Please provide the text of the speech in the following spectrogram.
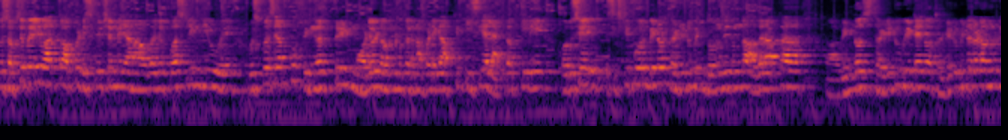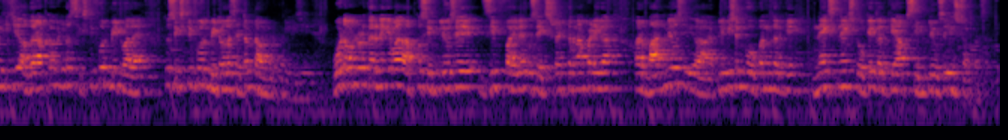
तो सबसे पहली बात तो आपको डिस्क्रिप्शन में जाना होगा, जो फ़र्स्ट लिंक दी हुई है, उस पर से आपको फिंगरप्रिंट मॉड्यूल डाउनलोड करना पड़ेगा आपके पीसी या लैपटॉप के लिए और उसे 64 बिट और 32 बिट दोनों दे दूँगा। अगर आपका विंडोज़ 32 बिट है तो 32 बिट वाला डाउनलोड कीजिए, अगर आपका विंडोज़ 64 बिट वाला है तो 64 बिट वाला सेटअप डाउनलोड कर लीजिए। वो डाउनलोड करने के बाद आपको सिंपली उसे जिप फ़ाइल है, उसे एक्सट्रैक्ट करना पड़ेगा और बाद में उस एप्लीकेशन को ओपन करके नेक्स्ट नेक्स्ट ओके करके आप सिंपली उसे इंस्टॉल कर सकते हैं।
